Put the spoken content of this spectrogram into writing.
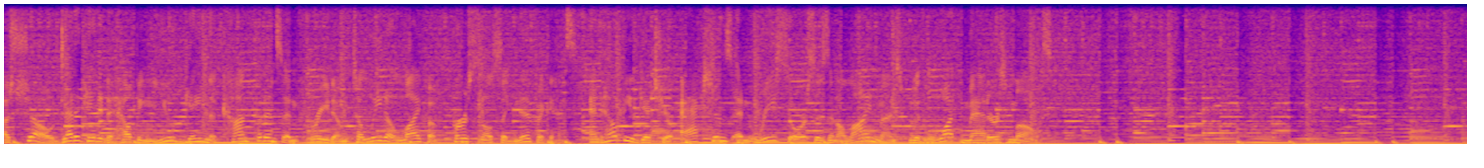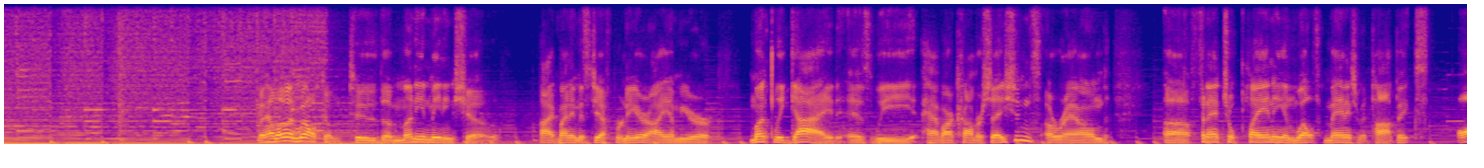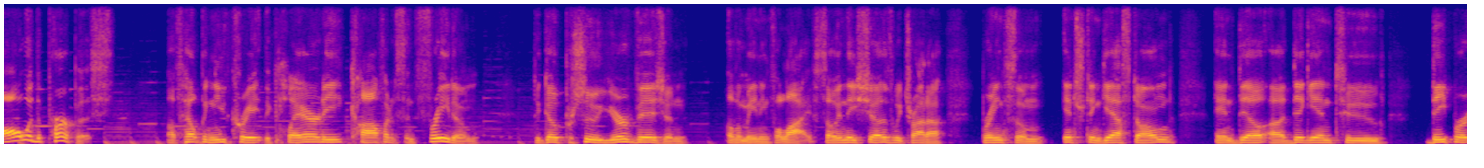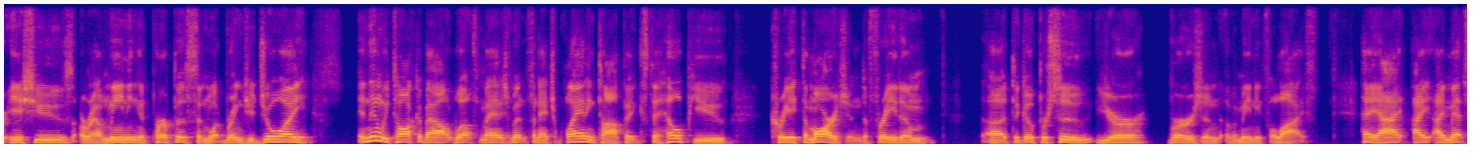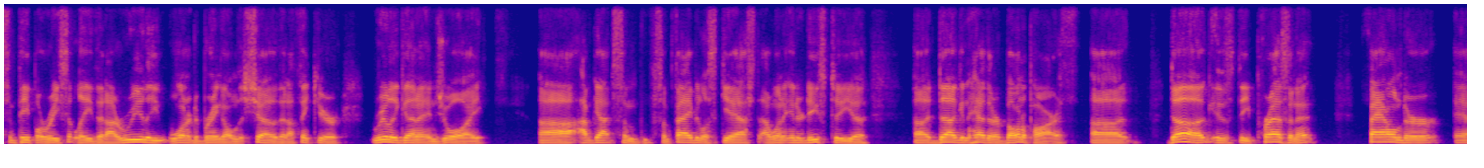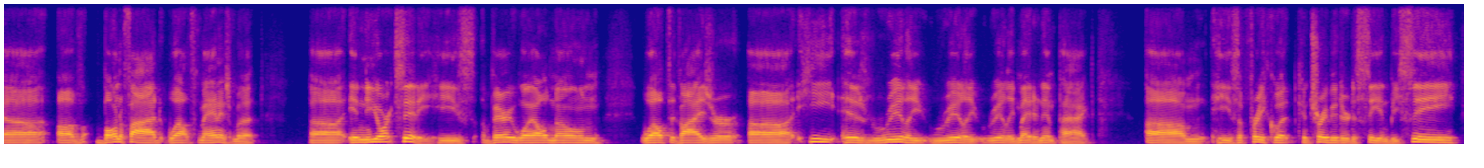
a show dedicated to helping you gain the confidence and freedom to lead a life of personal significance and help you get your actions and resources in alignment with what matters most. Well, hello and welcome to the Money and Meaning Show. Hi, my name is Jeff Bernier. I am your monthly guide as we have our conversations around uh, financial planning and wealth management topics, all with the purpose of helping you create the clarity, confidence, and freedom to go pursue your vision of a meaningful life. So, in these shows, we try to bring some interesting guests on and uh, dig into deeper issues around meaning and purpose and what brings you joy. And then we talk about wealth management and financial planning topics to help you create the margin, the freedom uh, to go pursue your version of a meaningful life. Hey, I, I, I met some people recently that I really wanted to bring on the show that I think you're really going to enjoy. Uh, I've got some some fabulous guests. I want to introduce to you uh, Doug and Heather Boneparth. Uh, Doug is the president founder uh, of Bone Fide Wealth Management uh, in New York City. He's a very well known wealth advisor. Uh, he has really, really, really made an impact. Um, he's a frequent contributor to CNBC.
